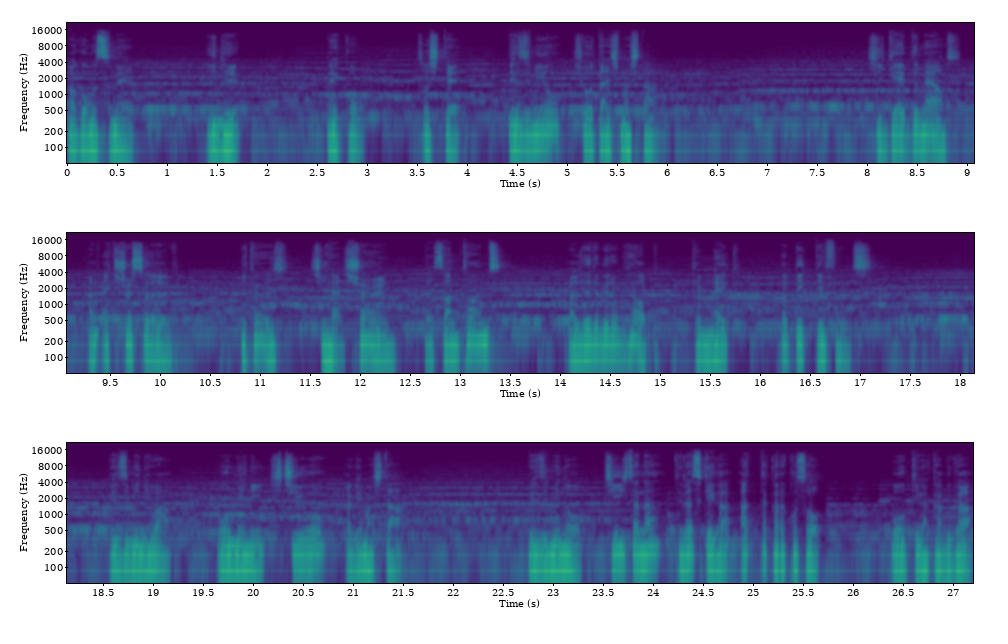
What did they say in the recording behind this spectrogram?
孫娘、犬、猫、そしてネズミを招待しました。She gave the mouse an extra serve because she had shown that sometimes a little bit of help can make a big difference. ネズミには多めにシチューをあげました。ネズミの小さな手助けがあったからこそ大きな株が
